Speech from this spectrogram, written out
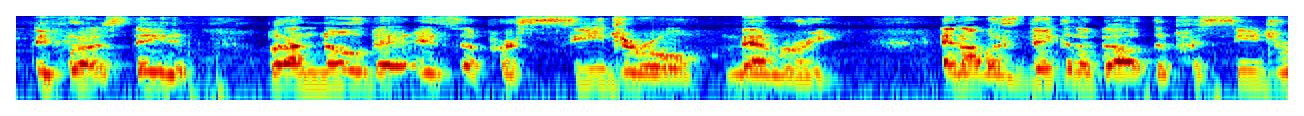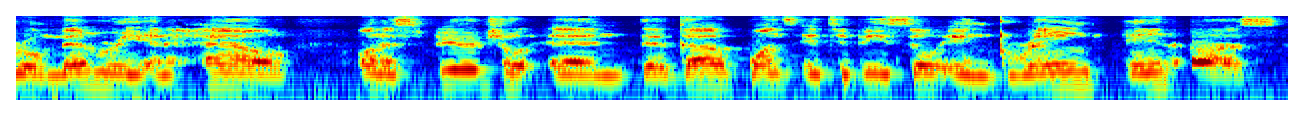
before I state it. But I know that it's a procedural memory, and I was thinking about the procedural memory and how on a spiritual end that God wants it to be so ingrained in us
